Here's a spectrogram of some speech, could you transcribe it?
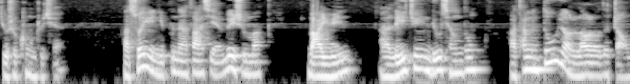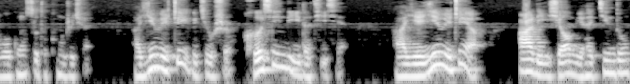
就是控制权啊，所以你不难发现，为什么马云啊、雷军、刘强东啊，他们都要牢牢的掌握公司的控制权啊，因为这个就是核心利益的体现啊，也因为这样，阿里、小米和京东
